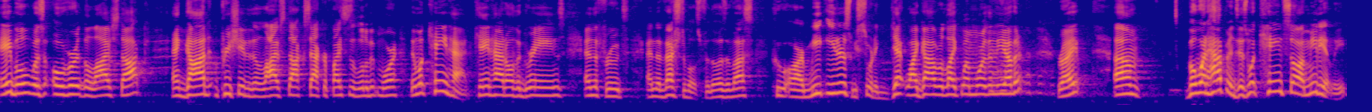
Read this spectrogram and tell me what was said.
Abel was over the livestock, and God appreciated the livestock sacrifices a little bit more than what Cain had. Cain had all the grains and the fruits and the vegetables. For those of us who are meat eaters, we sort of get why God would like one more than the other, right? Um, but what happens is what Cain saw immediately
